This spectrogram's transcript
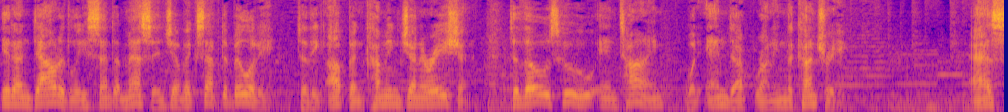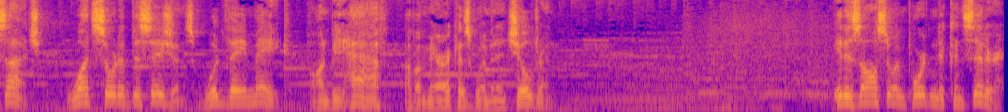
it undoubtedly sent a message of acceptability to the up and coming generation, to those who, in time, would end up running the country. As such, what sort of decisions would they make on behalf of America's women and children? It is also important to consider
